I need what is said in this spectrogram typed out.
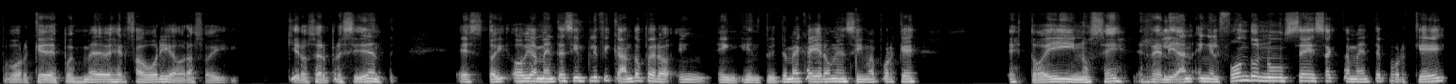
porque después me debes el favor y ahora soy, quiero ser presidente. Estoy obviamente simplificando, pero en, en, Twitter me cayeron encima porque estoy, no sé, en realidad en el fondo no sé exactamente por qué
